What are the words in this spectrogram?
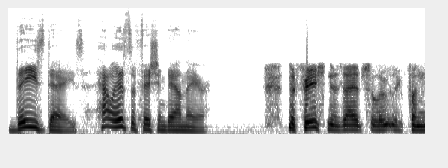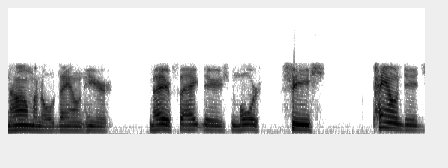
these days. How is the fishing down there? The fishing is absolutely phenomenal down here. Matter of fact, there's more fish poundage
